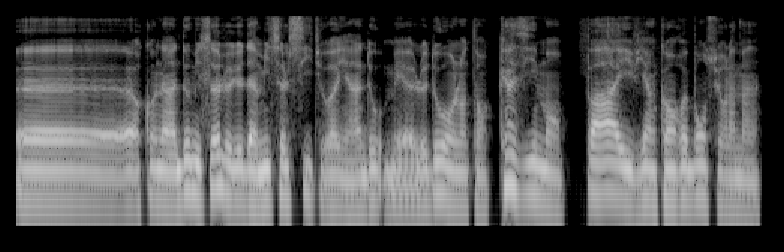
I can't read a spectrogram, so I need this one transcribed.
Euh, alors qu'on a un Do mi sol au lieu d'un mi sol si, tu vois, il y a un Do, mais euh, le Do on l'entend quasiment pas, il vient qu'en rebond sur la main,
